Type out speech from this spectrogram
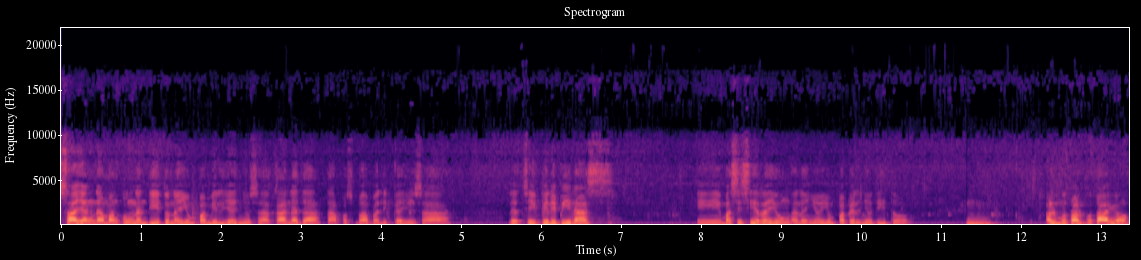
Sayang naman kung nandito na yung pamilya nyo sa Canada, tapos babalik kayo sa, let's say, Pilipinas, eh, masisira yung, ano nyo, yung papel nyo dito. Hmm. Almusal po tayo.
